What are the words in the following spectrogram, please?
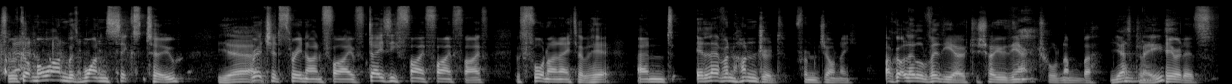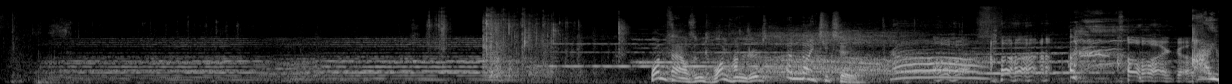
So we've got Mawaan with 162. Yeah. Richard 395, Daisy 555, with 498 over here, and 1100 from Johnny. I've got a little video to show you the actual number. Yes, please. Here it is. One thousand one hundred and ninety-two. I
